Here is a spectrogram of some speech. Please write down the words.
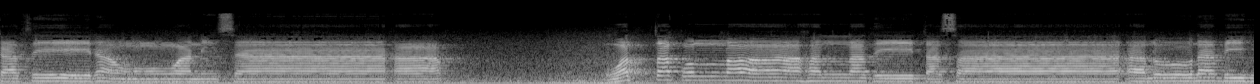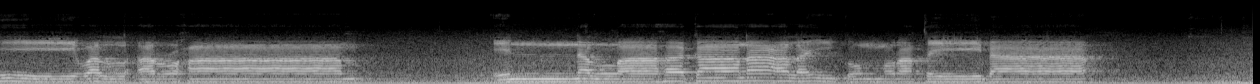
كثيرا ونساء. واتقوا الله الذي تساءلون به والأرحام. إن الله كان عليكم رقيبا.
